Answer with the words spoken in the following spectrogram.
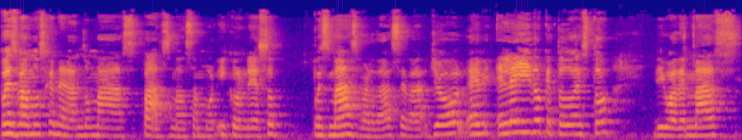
pues vamos generando más paz, más amor y con eso pues más, ¿verdad? Se va. Yo he, he leído que todo esto, digo, además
